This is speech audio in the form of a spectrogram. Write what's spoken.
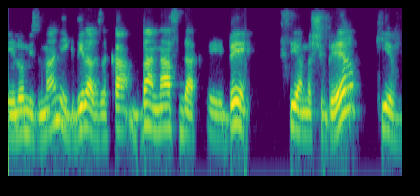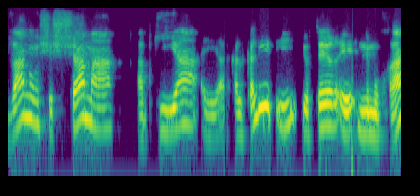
אה, לא מזמן, היא הגדילה החזקה בנסדק אה, בשיא המשבר, כי הבנו ששמה הפגיעה אה, הכלכלית היא יותר אה, נמוכה,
